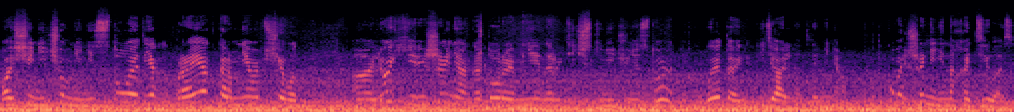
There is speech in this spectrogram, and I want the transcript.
вообще ничего мне не стоит. Я как проектор, мне вообще вот э, легкие решения, которые мне энергетически ничего не стоят, ну, как бы это идеально для меня. Такого решения не находилось.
